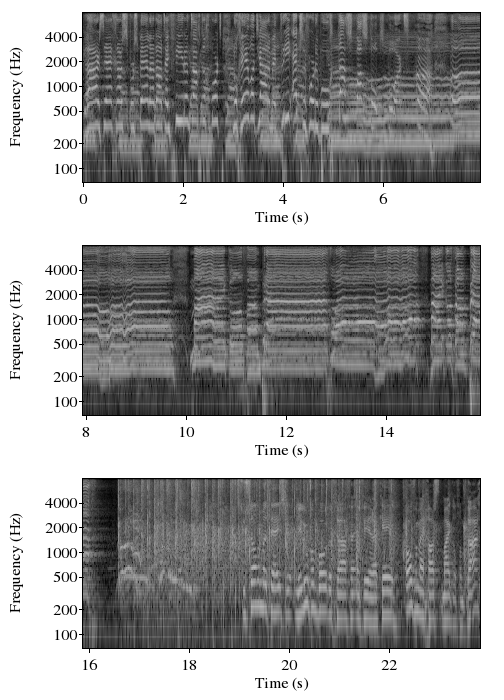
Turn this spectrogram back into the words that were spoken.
Waarzeggers voorspellen dat hij 84 wordt. Nog heel wat jaren met drie exen voor de boeg. Dat is pas topsport. Ah. Oh, Susanne Matthijssen, Milou van Bodegraven en Vera K. Over mijn gast Michael van Praag.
